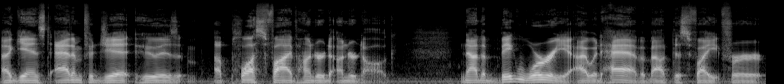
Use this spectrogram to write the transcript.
against Adam Fugitt, who is a plus 500 underdog. Now, the big worry I would have about this fight for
